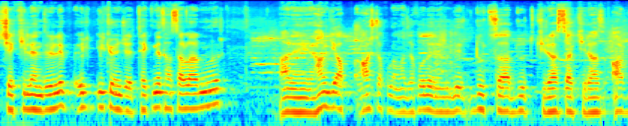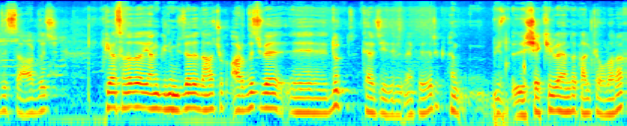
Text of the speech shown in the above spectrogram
şekillendirilip ilk, ilk önce tekne tasarlanır. Hani hangi ağaçta kullanılacak o da önemli. Dutsa dut, kirazsa kiraz, ardıçsa ardıç. Piyasada da yani günümüzde de daha çok ardıç ve e, dut tercih edilmektedir. Hem e, şekil ve hem de kalite olarak.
